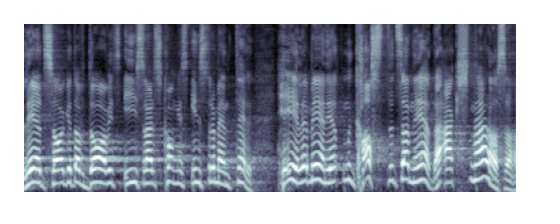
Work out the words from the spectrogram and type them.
ledsaget av Davids, Israels konges instrumenter. Hele menigheten kastet seg ned. Det er action her, altså.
